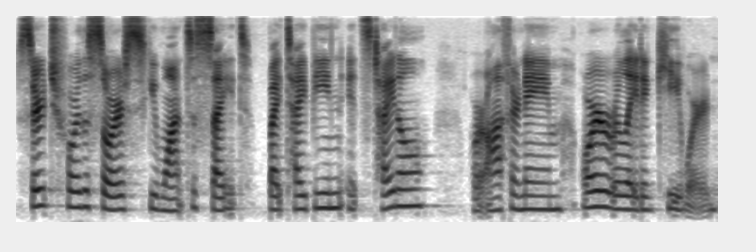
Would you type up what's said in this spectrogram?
search for the source you want to cite by typing its title or author name or a related keyword.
